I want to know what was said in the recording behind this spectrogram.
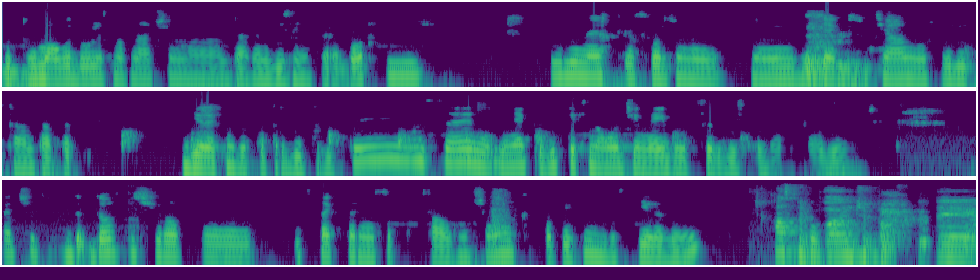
които могат да улеснат начин на даден бизнес да работи, или нещо свързано нали, за всякакви социални услуги и така нататък, директно за потребителите. И са някакви technology enabled service, това така да Така че доста широко спектърни са по това отношение, какво биха инвестирали. Аз предполагам, че те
